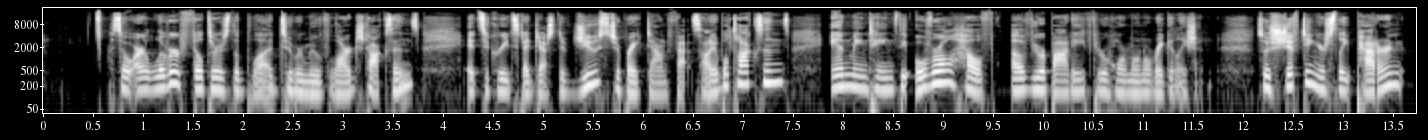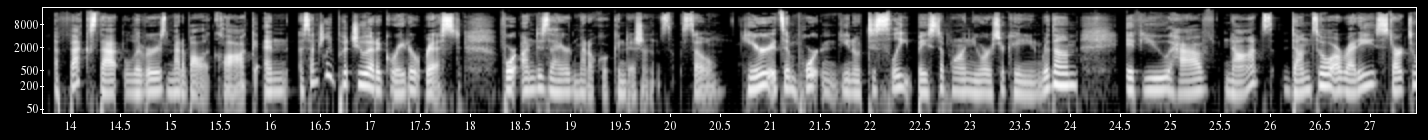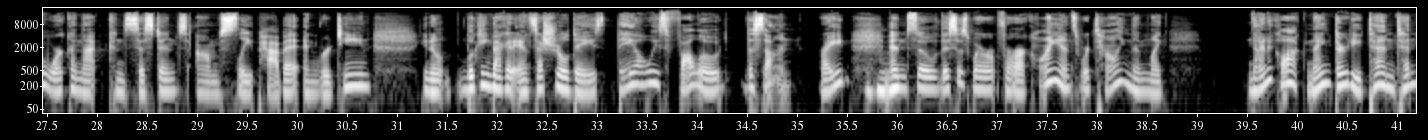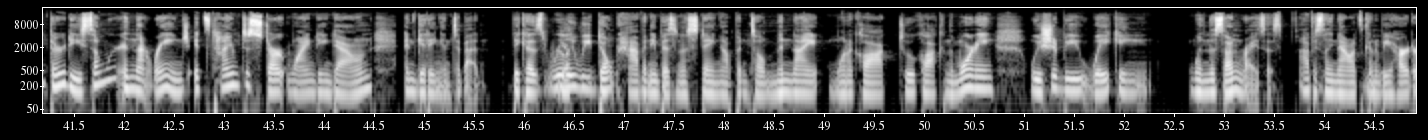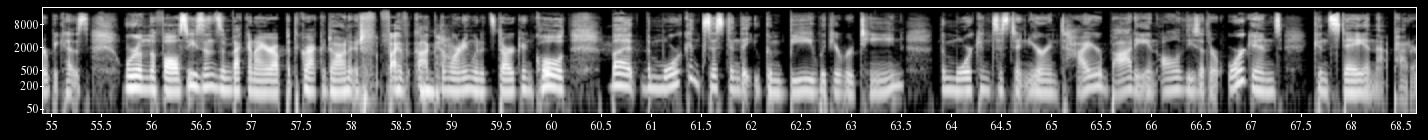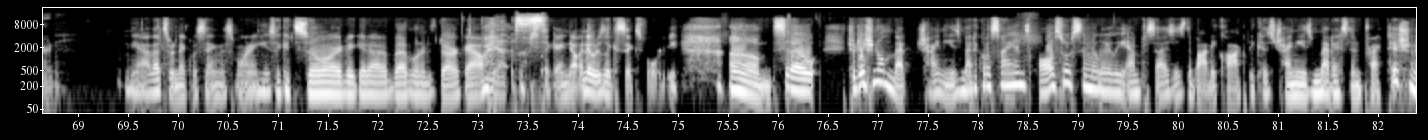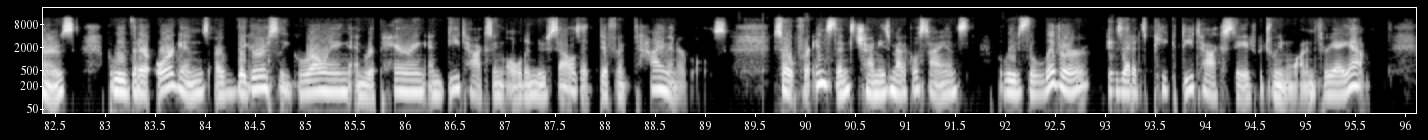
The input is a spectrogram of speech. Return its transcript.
So, our liver filters the blood to remove large toxins. It secretes digestive juice to break down fat soluble toxins and maintains the overall health of your body through hormonal regulation. So, shifting your sleep pattern affects that liver's metabolic clock and essentially puts you at a greater risk for undesired medical conditions. So, here it's important, you know, to sleep based upon your circadian rhythm. If you have not done so already, start to work on that consistent um, sleep habit and routine. You know, looking back at ancestral days, they always followed the sun, right? Mm-hmm. And so this is where for our clients, we're telling them like, 9 o'clock 9 30 10 10 30 somewhere in that range it's time to start winding down and getting into bed because really yep. we don't have any business staying up until midnight 1 o'clock 2 o'clock in the morning we should be waking when the sun rises. Obviously, now it's going to be harder because we're in the fall seasons and Beck and I are up at the crack of dawn at five o'clock in the morning when it's dark and cold. But the more consistent that you can be with your routine, the more consistent your entire body and all of these other organs can stay in that pattern. Yeah, that's what Nick was saying this morning. He's like, it's so hard to get out of bed when it's dark out. Yes. like, I know. And it was like 640. Um, so traditional Chinese medical science also similarly emphasizes the body clock because Chinese medicine practitioners believe that our organs are vigorously growing and repairing and detoxing old and new cells at different time intervals. So for instance, Chinese medical science believes the liver is at its peak detox stage between 1 and 3 a.m.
